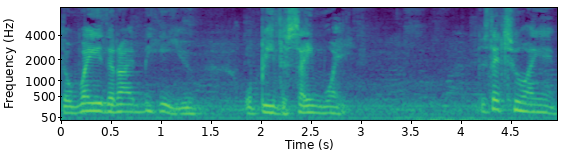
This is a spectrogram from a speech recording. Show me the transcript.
the way that I mihi you will be the same way. Because that's who I am.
